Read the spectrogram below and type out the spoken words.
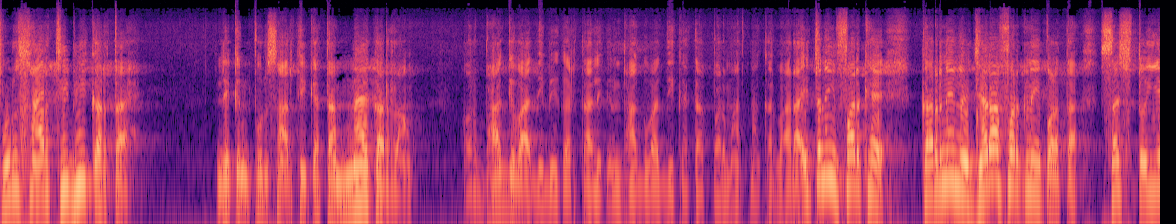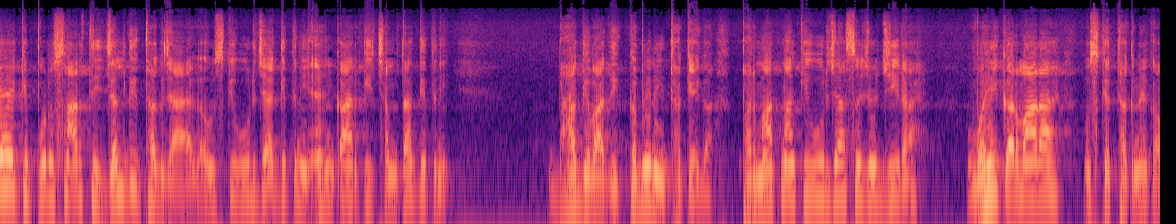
पुरुषार्थी भी करता है। लेकिन पुरुषार्थी कहता है, मैं कर रहा हूँ। और भाग्यवादी भी करता, लेकिन भाग्यवादी कहता, परमात्मा करवा रहा इतना ही फ़र्क है, करने में जरा फ़र्क नहीं पड़ता। सच तो यह है कि पुरुषार्थी जल्दी थक जाएगा, उसकी ऊर्जा कितनी, अहंकार की क्षमता कितनी। भाग्यवादी कभी नहीं थकेगा। परमात्मा की ऊर्जा से जो जी रहा है, वही करवा रहा है, उसके थकने का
